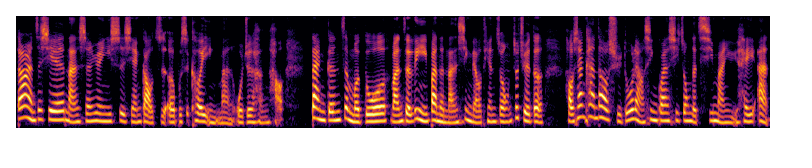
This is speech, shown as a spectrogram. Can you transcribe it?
当然，这些男生愿意事先告知，而不是刻意隐瞒，我觉得很好。但跟这么多瞒着另一半的男性聊天中，就觉得好像看到许多两性关系中的欺瞒与黑暗，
